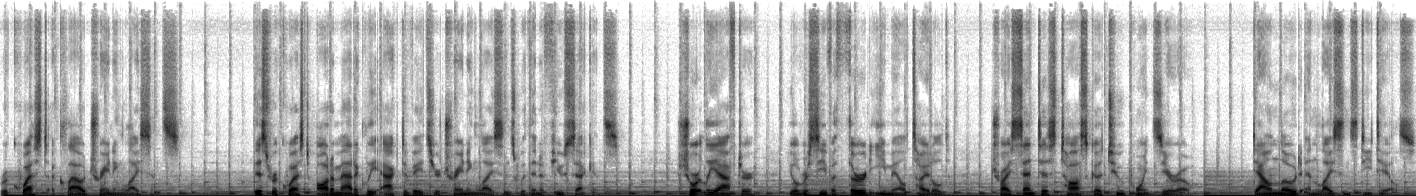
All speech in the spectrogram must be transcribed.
Request a Cloud Training License. This request automatically activates your training license within a few seconds. Shortly after, you'll receive a third email titled Tricentis Tosca 2.0 Download and License Details.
